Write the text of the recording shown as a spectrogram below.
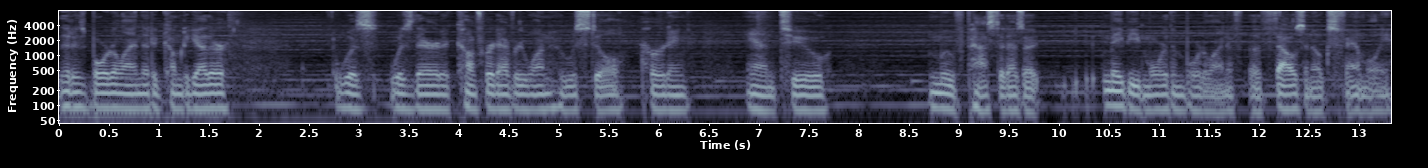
that is borderline that had come together was was there to comfort everyone who was still hurting and to move past it as a maybe more than borderline a, a thousand oaks family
